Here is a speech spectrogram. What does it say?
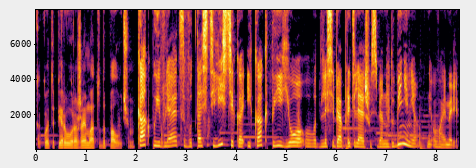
какой-то первый урожай мы оттуда получим. Как появляется вот та стилистика и как ты ее вот для себя определяешь у себя на Дубинине, в Вайнере,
